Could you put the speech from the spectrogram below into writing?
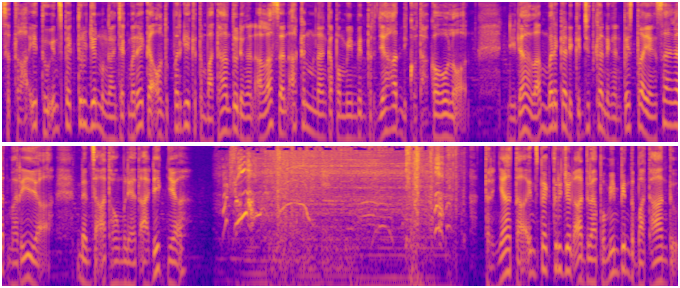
Setelah itu, Inspektur John mengajak mereka untuk pergi ke tempat hantu dengan alasan akan menangkap pemimpin terjahat di kota Kowloon. Di dalam, mereka dikejutkan dengan pesta yang sangat meriah. Dan saat Hong melihat adiknya, Ternyata Inspektur John adalah pemimpin tempat hantu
